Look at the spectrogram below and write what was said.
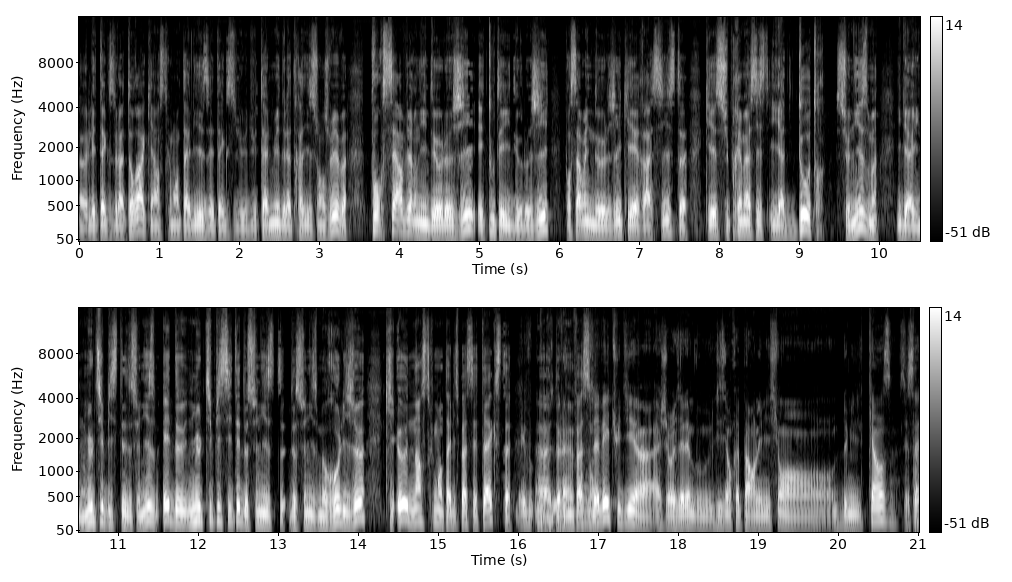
euh, les textes de la Torah, qui instrumentalise les textes du, du Talmud et de la tradition juive pour servir une idéologie, et tout est idéologie, pour servir une idéologie qui est raciste, qui est suprémaciste. Il y a d'autres sionismes, il y a une multiplicité de sionismes et de, une multiplicité de sionismes, de sionismes religieux qui, eux, n'instrumentalisent pas ces textes euh, de la même façon. Vous avez étudié à, à Jérusalem, vous me disiez en préparant l'émission en 2015, c'est ça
